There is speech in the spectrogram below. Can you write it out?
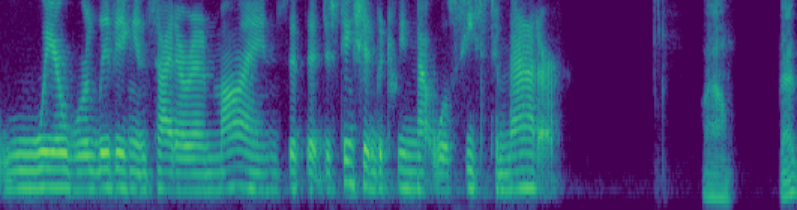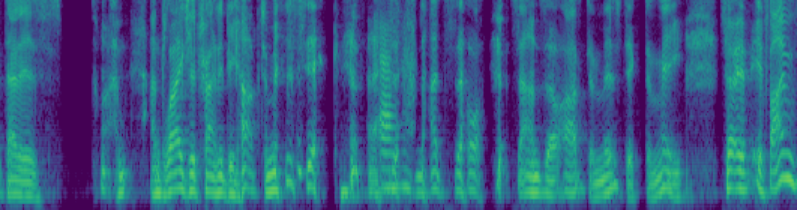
where we're living inside our own minds, that the distinction between that will cease to matter. Wow, that that is. I'm I'm glad you're trying to be optimistic. that does not so sound so optimistic to me. So if, if I'm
